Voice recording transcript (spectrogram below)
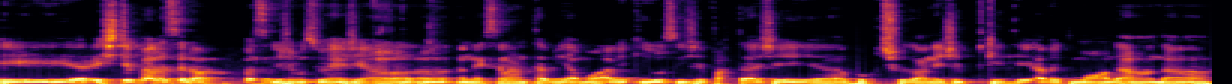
Et, euh, et j'étais pas le seul, hein, parce que je me souviens, j'ai un, un, un excellent ami à moi avec qui aussi j'ai partagé euh, beaucoup de choses en Égypte, Mm. qui était avec moi dans, dans,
